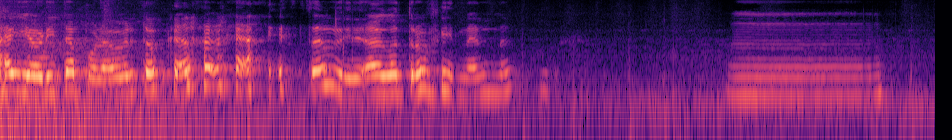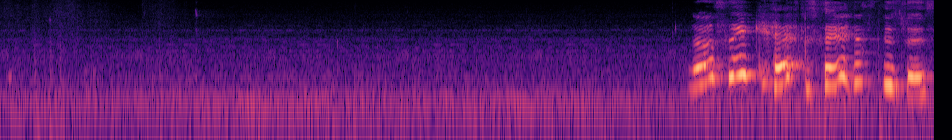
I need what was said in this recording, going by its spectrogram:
Ay, ahorita por haber tocado esta hago otro final, ¿no? Mm. No sé qué hacer. Es.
